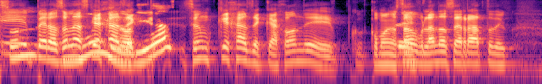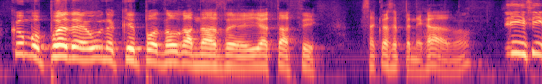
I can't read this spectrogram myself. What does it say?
son pero son las quejas de son quejas de cajón de como nos estábamos hablando hace rato de cómo puede un equipo no ganar de y hasta así. Esa clase de pendejadas, ¿no? Sí, sí,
